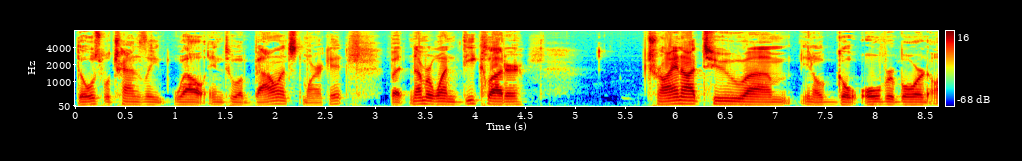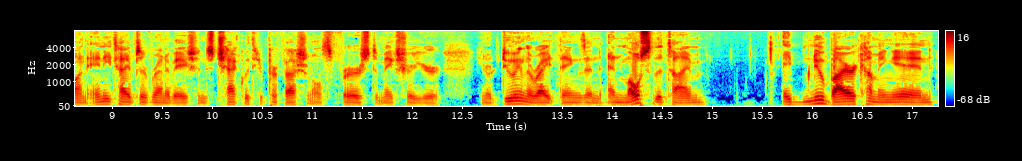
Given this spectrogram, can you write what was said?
those will translate well into a balanced market. But number one, declutter. Try not to, um, you know, go overboard on any types of renovations. Check with your professionals first to make sure you're, you know, doing the right things. And and most of the time, a new buyer coming in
